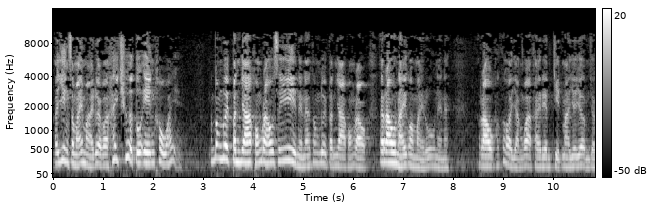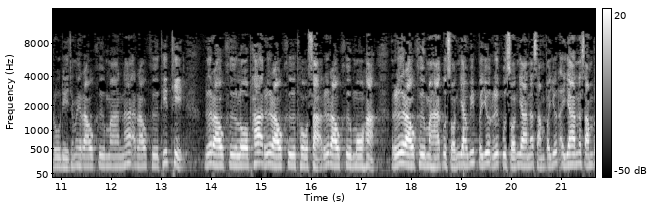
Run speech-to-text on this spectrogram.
แล้วยิ่งสมัยใหม่ด้วยก็ให้เชื่อตัวเองเข้าไว้ มันต้องด้วยปัญญาของเราสิเนี่ยนะต้องด้วยปัญญาของเรา เราไหนก็ไม่รู้เนี่ยนะเเราก็อย่างว่าใครเรียนจิตมาเยอะๆมันจะรู้ดีจะไม่เราคือมานะเราคือทิฏฐิ หรือเราคือโลภะหรือเราคือโทสะหรือเราคือโมหะ หรือเราคือมหากุศลยาวิปยุทธหรือกุศลญาณสัมปยุทธญาณสัมป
